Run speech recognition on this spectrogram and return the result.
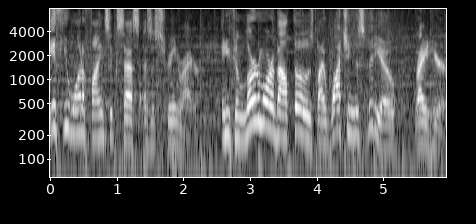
if you want to find success as a screenwriter. And you can learn more about those by watching this video right here.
